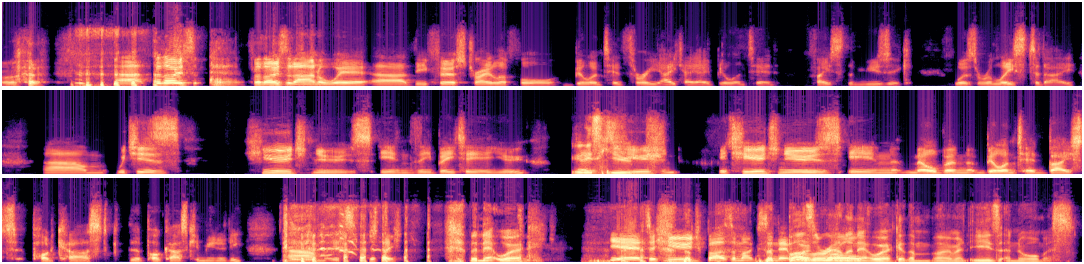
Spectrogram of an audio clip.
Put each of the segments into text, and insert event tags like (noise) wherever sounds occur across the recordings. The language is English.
(laughs) uh, for those (clears throat) for those that aren't aware, uh, the first trailer for Bill and Ted Three, aka Bill and Ted Face the Music, was released today, um, which is huge news in the BTEU. it is It's huge. It's huge news in Melbourne, Bill and Ted based podcast, the podcast community. Um, it's just a, (laughs) the network. yeah, it's a (laughs) huge buzz amongst the, The network. buzz around the network at the moment is enormous.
